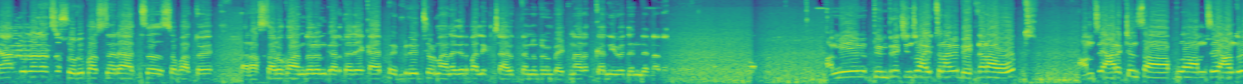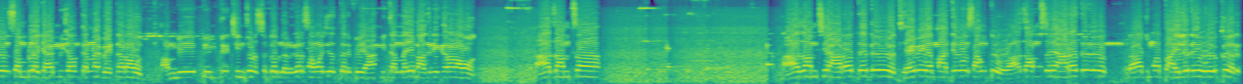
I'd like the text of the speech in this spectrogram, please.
त्या आंदोलनाचं स्वरूप असणार आहे आजचं जसं पाहतोय रास्ता रोको आंदोलन करतात काय पिंपरी चिंचवड महानगरपालिकेच्या आयुक्तांना तुम्ही भेटणार आहात का निवेदन देणार आहात? आम्ही पिंपरी चिंचवड आयुक्तांना आम्ही भेटणार आहोत. आमचे आरक्षण आपलं आमचे आंदोलन संपलं की आम्ही जाऊन त्यांना भेटणार आहोत. आम्ही पिंपरी चिंचवड सकल धनगर समाजातर्फे आम्ही त्यांनाही मागणी करणार आहोत. आज आमचा आज आमचे आराध्य दैवत हे मी या सांगतो आज आमचं आराध्य दैवत राजमाता अहिल्यादेवी होळकर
